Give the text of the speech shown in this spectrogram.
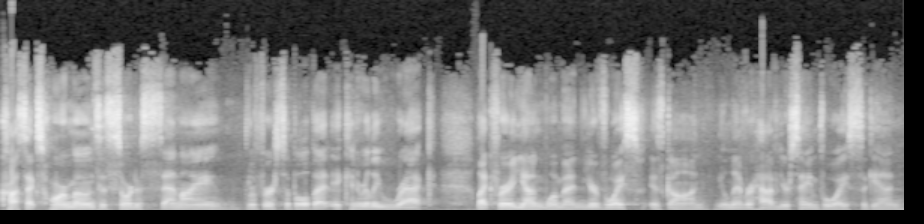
cross-sex hormones is sort of semi-reversible, but it can really wreck. Like for a young woman, your voice is gone. You'll never have your same voice again.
